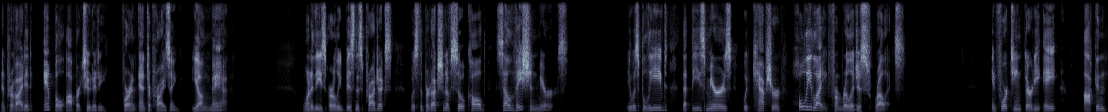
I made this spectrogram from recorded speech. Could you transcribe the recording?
and provided ample opportunity for an enterprising young man. One of these early business projects was the production of so called salvation mirrors. It was believed that these mirrors would capture holy light from religious relics. In 1438, Aachen,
